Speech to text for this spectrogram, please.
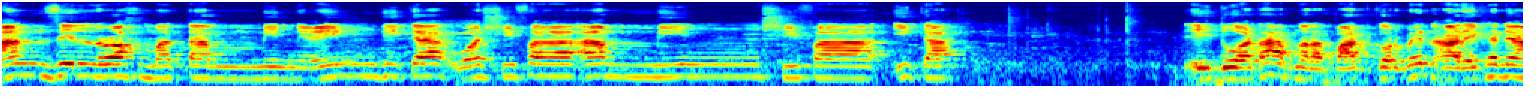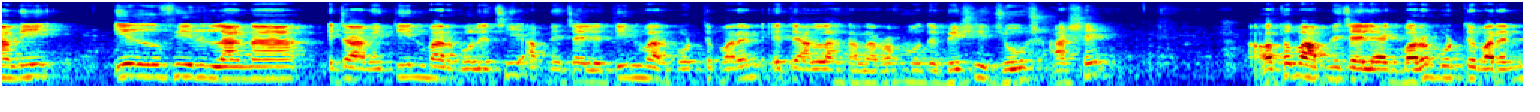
আনজিল রহমাতাম মিন ইন্দিকা ওয়া শিফাআম মিন শিফাইকা এই দোয়াটা আপনারা পাঠ করবেন। আর এখানে আমি ইগফির লানা, এটা আমি তিনবার বলেছি, আপনি চাইলে তিনবার পড়তে পারেন। এতে আল্লাহ তাআলার রহমতে বেশি জোশ আসে। অথবা আপনি চাইলে একবারও পড়তে পারেন।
